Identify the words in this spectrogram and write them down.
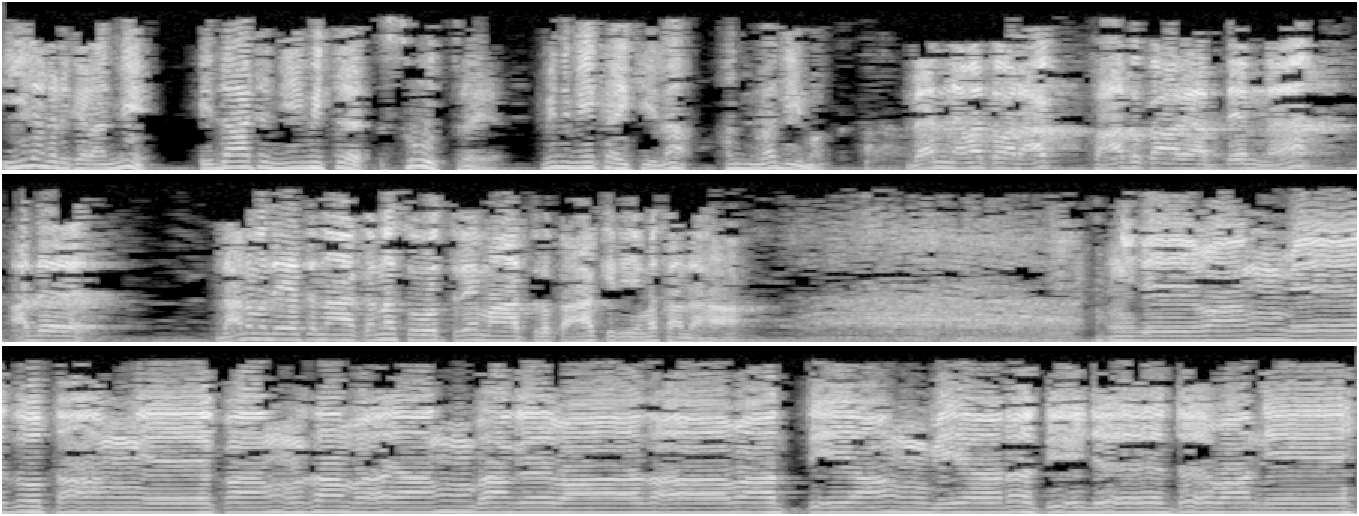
ඊළඟට කරන්නේ එදාට නියමිත සූත්‍රය. මෙන්න මේකයි කියලා හඳුන්වා දීමක්. දැන් නැවත වරක් සාදුකාරයක් දෙන්න අද ධර්ම දේශනා කරන සූත්‍රේ මාතෘකා කිරීම සඳහා එවං මේ සුතං ඒකං සමයං භගවා සාවත්තියං විහෙරති ජේතවනේ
